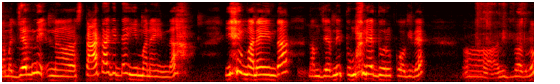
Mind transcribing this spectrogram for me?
ನಮ್ಮ ಜರ್ನಿ ಸ್ಟಾರ್ಟ್ ಆಗಿದ್ದೆ ಈ ಮನೆಯಿಂದ. ಈ ಮನೆಯಿಂದ ನಮ್ಮ ಜರ್ನಿ ತುಂಬಾ ದೂರಕ್ಕೆ ಹೋಗಿದೆ. ನಿಜವಾಗ್ಲೂ?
